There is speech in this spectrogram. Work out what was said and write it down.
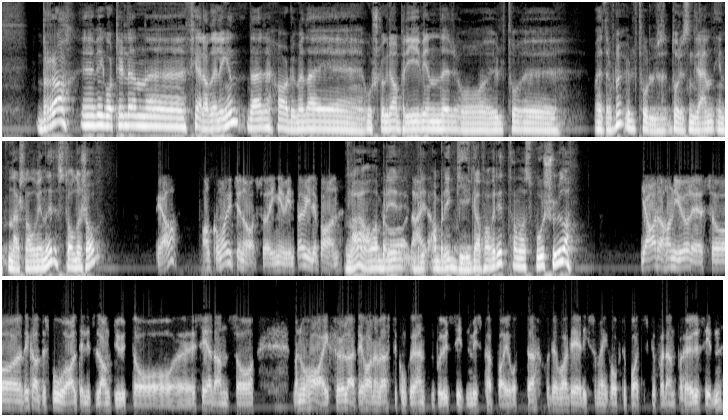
Bra. Eh, vi går til den eh, fjerde avdelingen. Der har du med deg eh, Oslo Grand Prix-vinner og hva heter det for noe? Ulf Thoresen Grein International-vinner, Stolder Show. Ja, han kommer ut i nå, så ingen vinterhvile på han. Nei, han blir, Så, nei, blir, han blir gigafavoritt. Han har spor sju, da. Ja da, han gjør det. så Det er klart sporet er alltid litt langt ut, og jeg ser den, så Men nå har jeg føler at jeg har den verste konkurrenten på utsiden, Miss Pepper i åtte. Og det var det liksom jeg håpte på at jeg skulle få den på høyresiden.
